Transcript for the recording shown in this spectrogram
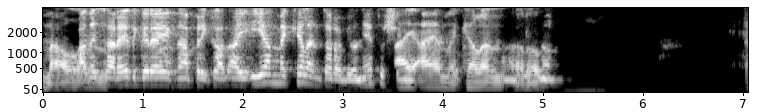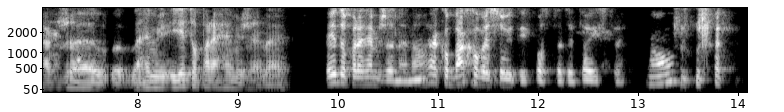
Mal Vanessa Redgrave napríklad, aj Ian McKellen to robil, netuším. Aj Ian McKellen, áno. No. Takže je to prehemžené. Je to prehemžené, no. Ako Bachové suity v podstate, to isté. No.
